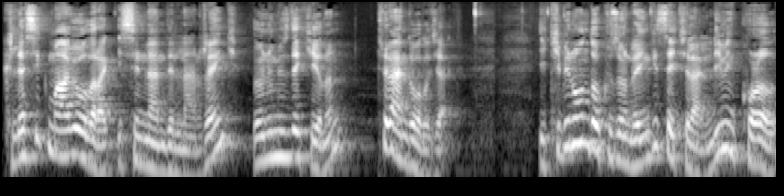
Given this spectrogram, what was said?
Klasik mavi olarak isimlendirilen renk önümüzdeki yılın trendi olacak. 2019'un rengi seçilen Living Coral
